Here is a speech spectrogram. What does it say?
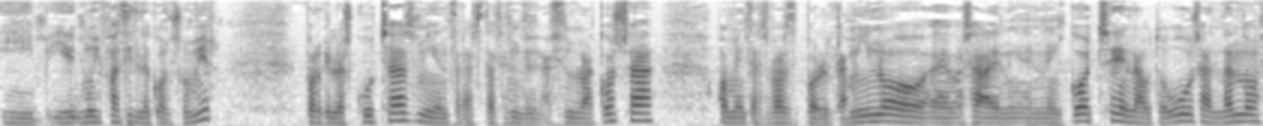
y, y muy fácil de consumir porque lo escuchas mientras estás en- haciendo una cosa o mientras vas por el camino, eh, o sea, en, coche, en autobús, andando.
